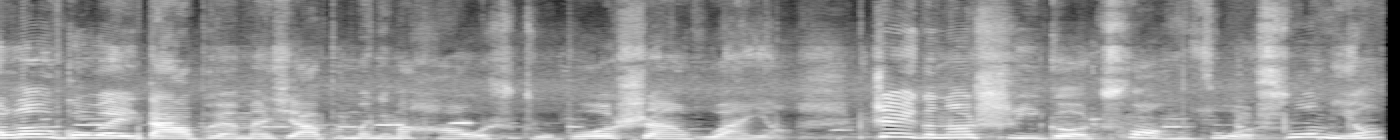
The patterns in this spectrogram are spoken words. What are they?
Hello，各位大朋友们、小朋友们，你们好，我是主播珊瑚暗影。这个呢是一个创作说明，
